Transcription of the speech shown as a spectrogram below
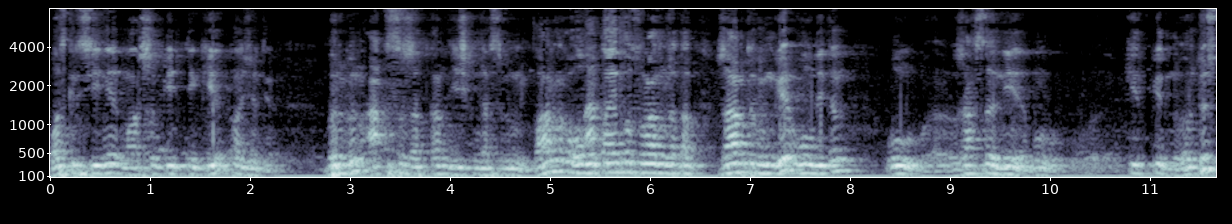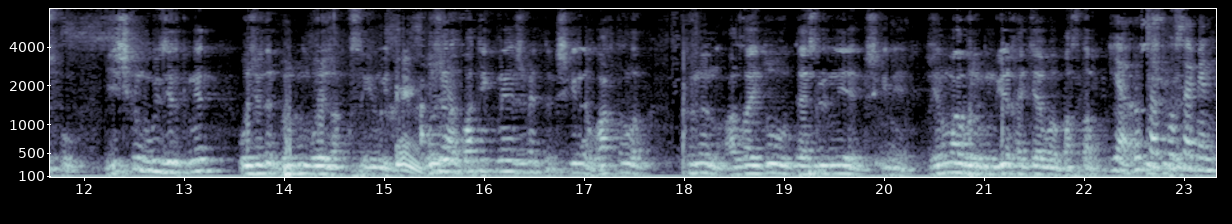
воскресенье мына шымкенттен келіп мына жерде. Бір күн ақысыз жатқанын ешкім жақсы көрмейді. Барлығы овертаймға сұранып жатады. Жарты күнге ол дейтін бұл жақсы не бұл келген үрдіс бұл. Ешкім өз еркімен ол жерде бір күн бойы жатқысы келмейді. Ол жерде фатик менеджментті кішкене уақытылы күнін азайту тәсіліне кішкене жиырма бір күнге хотя бы бастап. Иә рұқсат болса мен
